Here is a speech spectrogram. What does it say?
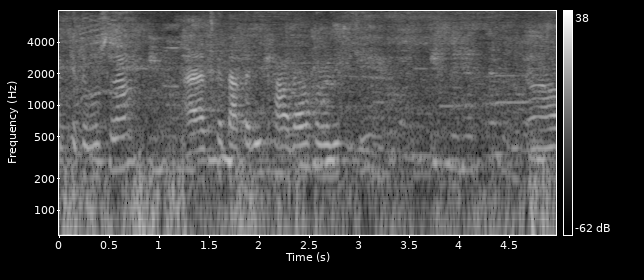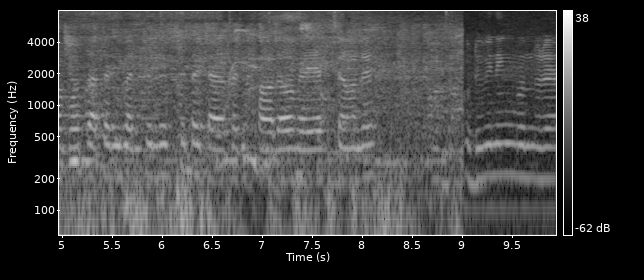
এবার খেতে বসলাম। আর আজকে তাড়াতাড়ি খাওয়া দাওয়া করে দিচ্ছি। কারণ তাড়াতাড়ি বাড়ি চলে এসছে, তাই তাড়াতাড়ি খাওয়া দাওয়া হয়ে যাচ্ছে আমাদের। গুড ইভিনিং বন্ধুরা।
